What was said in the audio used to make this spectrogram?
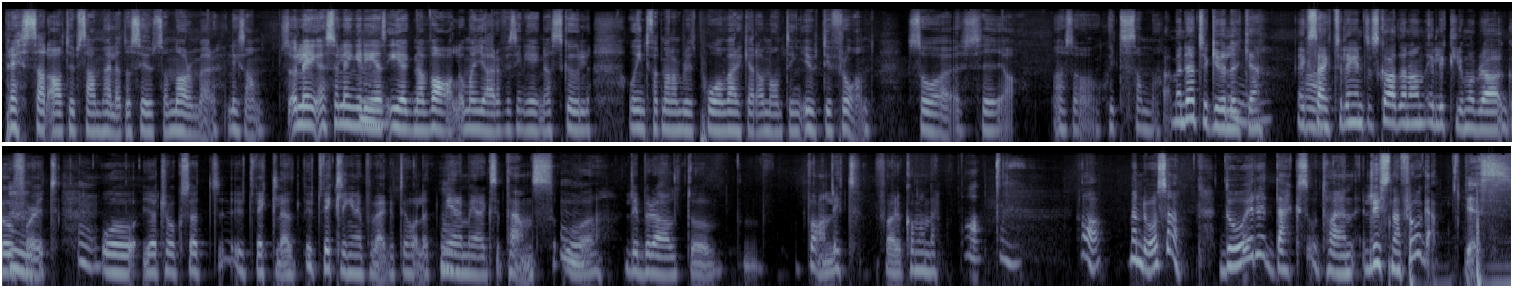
pressad av typ samhället och se ut som normer. Liksom. Så, länge, så länge det är ens Mm. egna val och man gör det för sin egna skull och inte för att man har blivit påverkad av någonting utifrån så säger jag alltså skitsamma. Ja, Men där tycker vi lika. Mm. Exakt, så länge det inte skadar någon, är lycklig och mår bra, go Mm. for it. Mm. Och jag tror också att utveckla, utvecklingen är på väg åt det hållet. Mer Mm. och mer acceptans Mm. och liberalt och vanligt förekommande. Ja. Mm. Ja, men då så. Då är det dags att ta en lyssnarfråga. Yes.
